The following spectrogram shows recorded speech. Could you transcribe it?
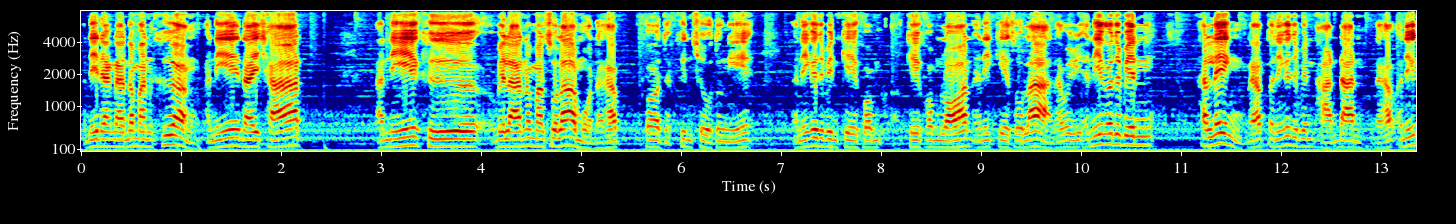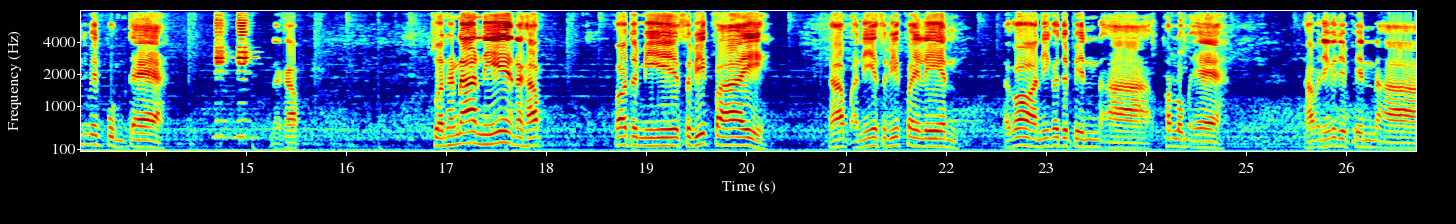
อันนี้แรงดันน้ำมันเครื่อง อันนี้ไดชาร์จ อันนี้คือเวลาน้ำมันโซล่าหมดนะครับ ก็จะขึ้นโชว์ตรงนี้ อันนี้ก็จะเป็นเกความเกยร์ความร้อน อันนี้เกโซล่านะครับอันนี้ก็จะเป็นคันเร่งนะครับ ตอนนี้ก็จะเป็นฐานดันนะครับ อันนี้ก็จะเป็นปุ่มแต่นะครับ ส่วนทางด้านนี้นะครับ ก็จะมีสวิตช์ไฟนะครับ อันนี้สวิตช์ไฟเลน แล้วก็อันนี้ก็จะเป็นอ่าพัดลมแอร์ ครับอันนี้ก็จะเป็นอ่า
